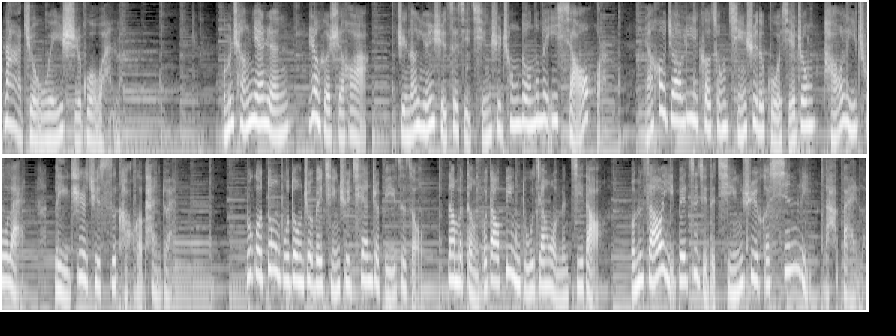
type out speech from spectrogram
那就为时过晚了。我们成年人任何时候啊，只能允许自己情绪冲动那么一小会儿，然后就要立刻从情绪的裹挟中逃离出来，理智去思考和判断。如果动不动就被情绪牵着鼻子走，那么等不到病毒将我们击倒，我们早已被自己的情绪和心理打败了。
